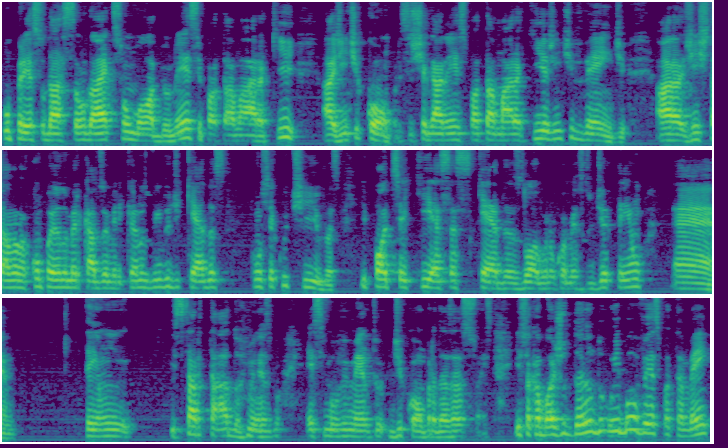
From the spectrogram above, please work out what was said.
o preço da ação da ExxonMobil nesse patamar aqui, a gente compra. Se chegar nesse patamar aqui, a gente vende. A gente estava acompanhando mercados americanos vindo de quedas consecutivas. E pode ser que essas quedas logo no começo do dia tenham, é, tenham startado mesmo esse movimento de compra das ações. Isso acabou ajudando o Ibovespa também,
